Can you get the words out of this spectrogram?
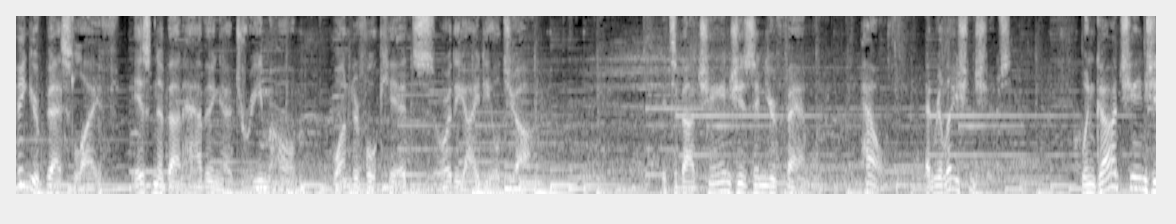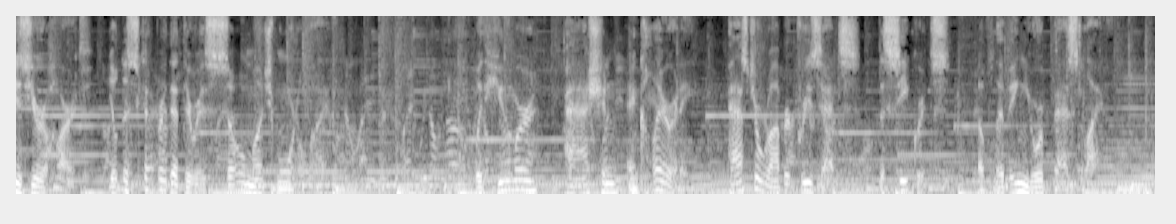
Living your best life isn't about having a dream home, wonderful kids, or the ideal job. It's about changes in your family, health, and relationships. When God changes your heart, you'll discover that there is so much more to life. With humor, passion, and clarity, Pastor Robert presents The Secrets of Living Your Best Life.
